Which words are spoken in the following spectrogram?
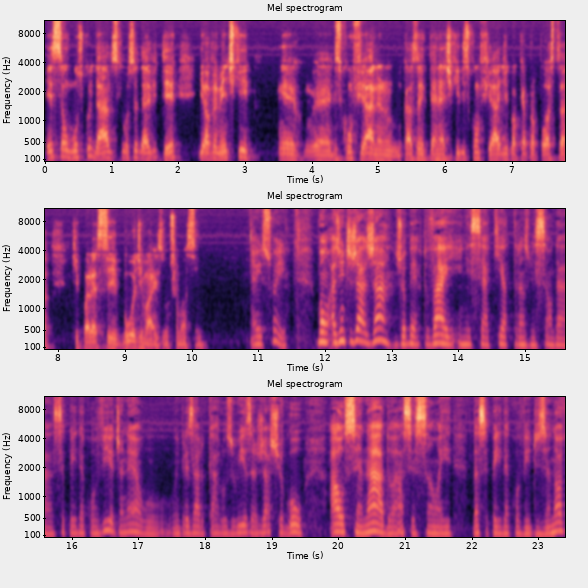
esses são alguns cuidados que você deve ter, e obviamente que é, é, desconfiar, né, no caso da internet aqui, desconfiar de qualquer proposta que parece boa demais, vamos chamar assim. É isso aí. Bom, a gente já já, Gilberto, vai iniciar aqui a transmissão da CPI da Covid, né? O, o empresário Carlos Luiza já chegou ao Senado, à sessão aí da CPI da Covid-19,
